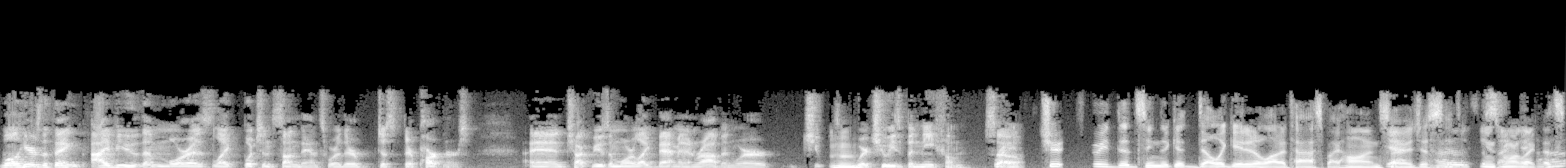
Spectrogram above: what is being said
well, here's the thing. I view them more as like Butch and Sundance, where they're just they're partners, and Chuck views them more like Batman and Robin, where Chew, Mhm. where Chewie's beneath them. So Right. Chewie Chewie did seem to get delegated a lot of tasks by Han, so Yeah. it just it seems more like that's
